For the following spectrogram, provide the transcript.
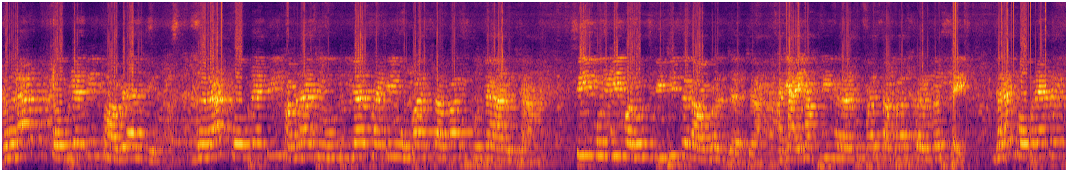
घरात कोपऱ्यातील भावडा जीव घरात कोपऱ्यातील भावडा जीव तुझ्यासाठी उपास तपास पूजा अर्चा. ती मुलगी म्हणून तिचीच गावभर चर्चा. आणि आई आपली घरात उपास तपास करत असते. घरात कोपऱ्यात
